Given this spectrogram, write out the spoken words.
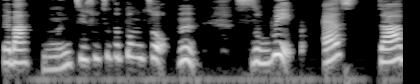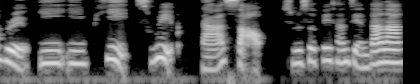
对吧？我们记住这个动作，嗯，sweep，s w e e p，sweep，打扫，是不是非常简单呢？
